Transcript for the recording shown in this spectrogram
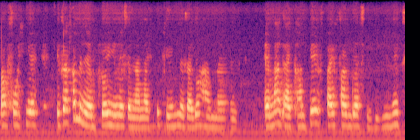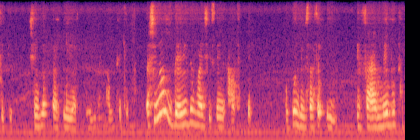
But for here, if I come and employ Eunice and I'm like, okay, Eunice, I don't have money. A month I can pay 500 you need ticket. She looked like, oh yes, I'll take it. But she knows the reason why she's saying I'll take it. Because I said, oh, if I'm able to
